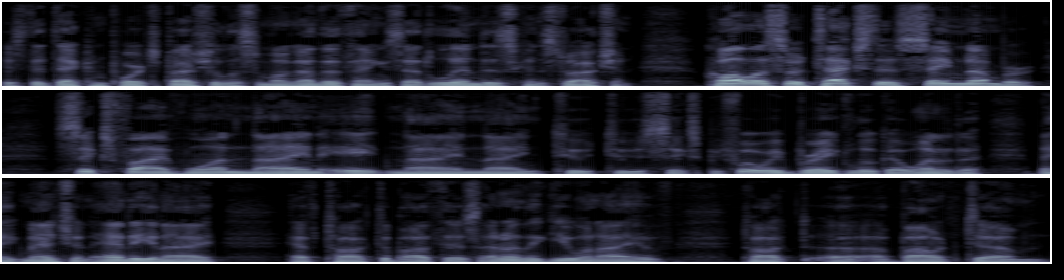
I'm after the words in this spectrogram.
is the deck and porch specialist, among other things, at Lindus Construction. Call us or text us, same number, 651 989 9226. Before we break, Luke, I wanted to make mention Andy and I have talked about this. I don't think you and I have talked uh, about um,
